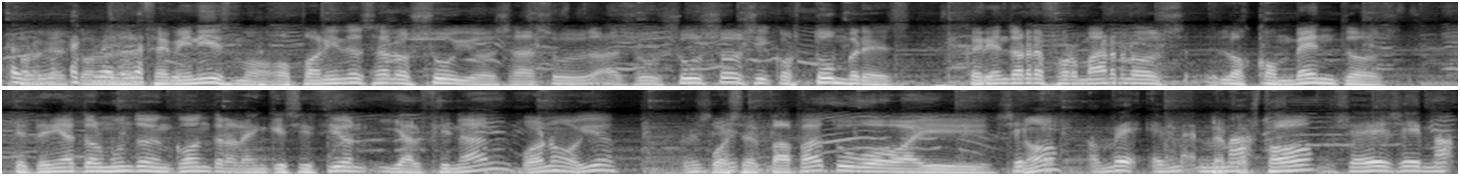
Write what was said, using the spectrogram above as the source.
Porque con del feminismo, oponiéndose a los suyos, a, su- a sus usos y costumbres, queriendo reformar los, los conventos, que tenía todo el mundo en contra, la Inquisición, y al final, bueno, oye, Pues, pues el Papa tuvo ahí, Sí, ¿no? hombre, eh, ma- ¿Le ma- costó? Sí, sí, más,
